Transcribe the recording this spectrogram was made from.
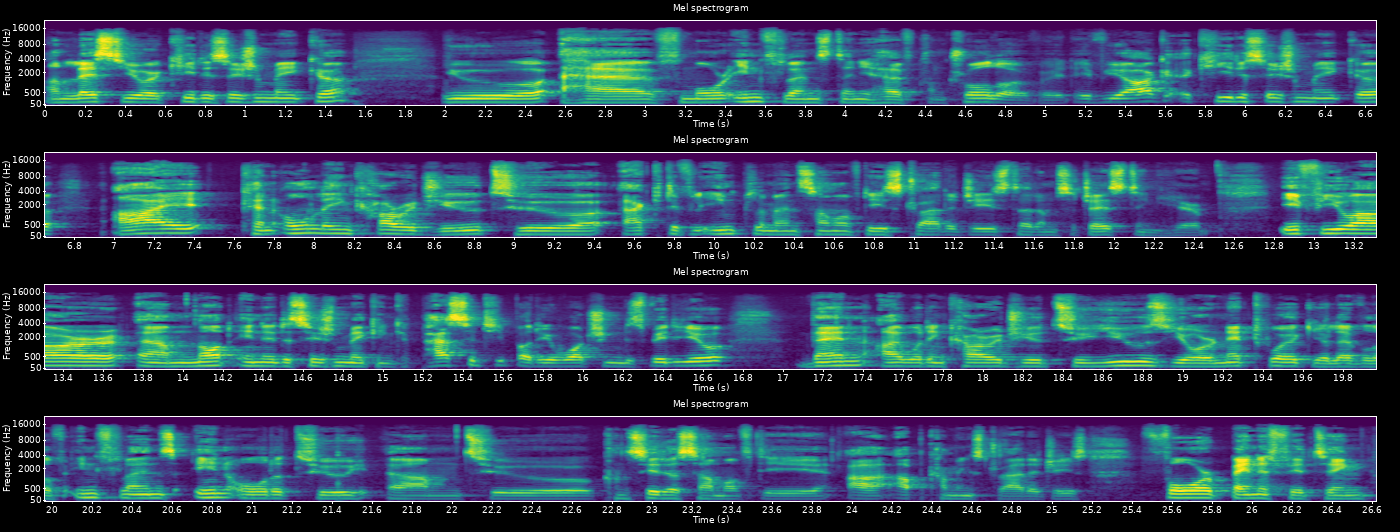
unless you're a key decision maker, you have more influence than you have control over it. If you are a key decision maker, I can only encourage you to actively implement some of these strategies that I'm suggesting here. If you are um, not in a decision making capacity, but you're watching this video, then I would encourage you to use your network, your level of influence, in order to um, to consider some of the uh, upcoming strategies for benefiting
